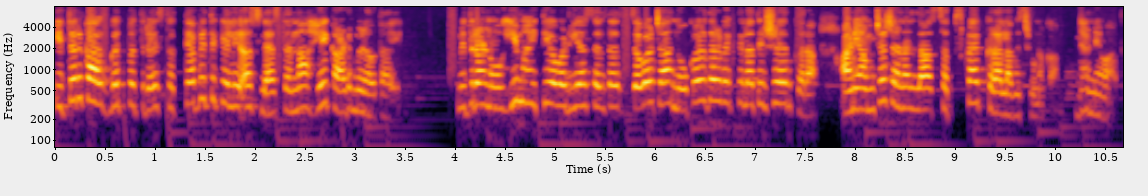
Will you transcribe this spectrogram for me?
इतर कागदपत्रे सत्यापित केली असल्यास त्यांना हे कार्ड मिळवता येईल. मित्रांनो ही माहिती आवडली असेल तर जवळच्या नोकरदार व्यक्तीला ती शेअर करा आणि आमच्या चॅनलला सबस्क्राईब करायला विसरू नका. धन्यवाद.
